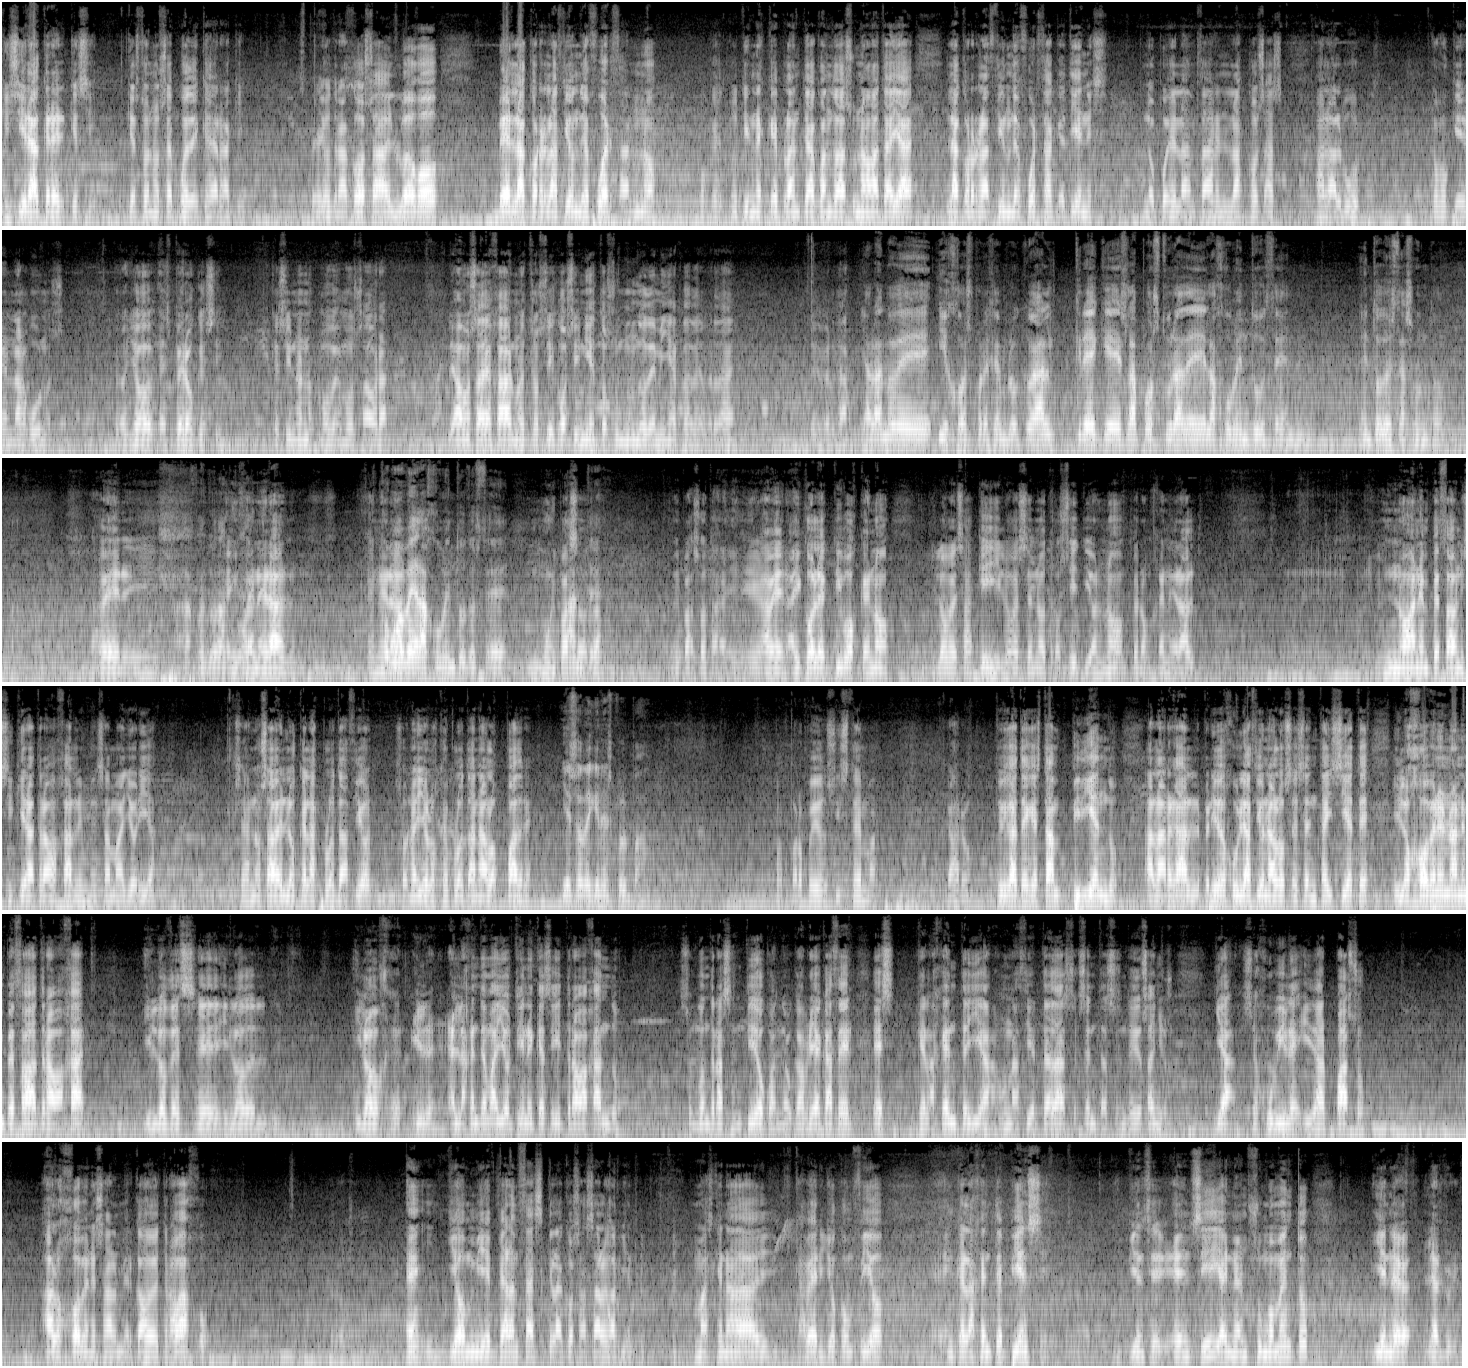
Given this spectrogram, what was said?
quisiera creer que sí, que esto no se puede quedar aquí. Y otra cosa, luego ver la correlación de fuerzas, ¿no? Porque tú tienes que plantear cuando das una batalla la correlación de fuerza que tienes. No puedes lanzar las cosas al albur, como quieren algunos. Pero yo espero que sí, que si no nos movemos ahora, le vamos a dejar a nuestros hijos y nietos un mundo de mierda, de verdad, ¿eh? De verdad. Y hablando de hijos, por ejemplo, ¿cuál cree que es la postura de la juventud en, en todo este asunto? A ver, y A en general, general ¿Cómo ve la juventud usted? Muy pasota, muy pasota. Eh, a ver, hay colectivos que no, y lo ves aquí y lo ves en otros sitios, ¿no? Pero en general eh, no han empezado ni siquiera a trabajar, la inmensa mayoría. O sea, no saben lo que es la explotación, son ellos los que explotan a los padres, ¿Y eso de quién es culpa? pues propio del sistema. Claro. Tú fíjate que están pidiendo alargar el periodo de jubilación a los 67 y los jóvenes no han empezado a trabajar. Y, eh, y, lo- y lo- y la gente mayor tiene que seguir trabajando. Es un contrasentido cuando lo que habría que hacer es que la gente ya a una cierta edad, 60, 62 años, ya se jubile y dar paso a los jóvenes al mercado de trabajo. Pero, ¿eh? Yo mi esperanza es que la cosa salga bien. Más que nada, a ver, yo confío en que la gente piense, piense en sí, en su momento y en el,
